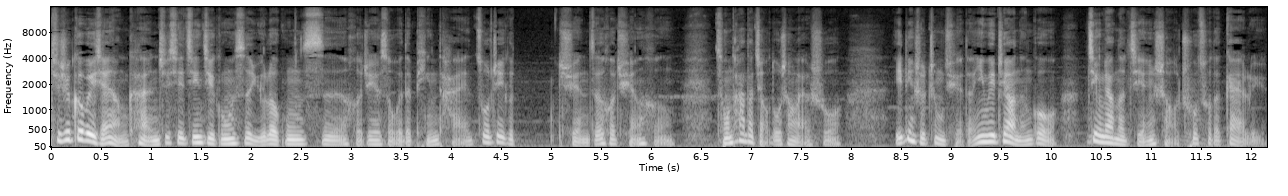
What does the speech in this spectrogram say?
其实各位想想看，这些经纪公司、娱乐公司和这些所谓的平台做这个选择和权衡，从他的角度上来说，一定是正确的，因为这样能够尽量的减少出错的概率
